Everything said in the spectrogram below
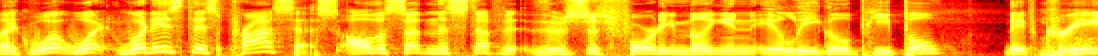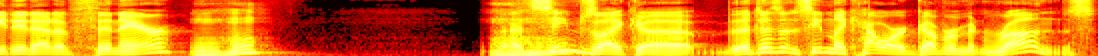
Like what what what is this process? All of a sudden, this stuff there's just 40 million illegal people they've created out of thin air. Mm-hmm. That seems like a that doesn't seem like how our government runs.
